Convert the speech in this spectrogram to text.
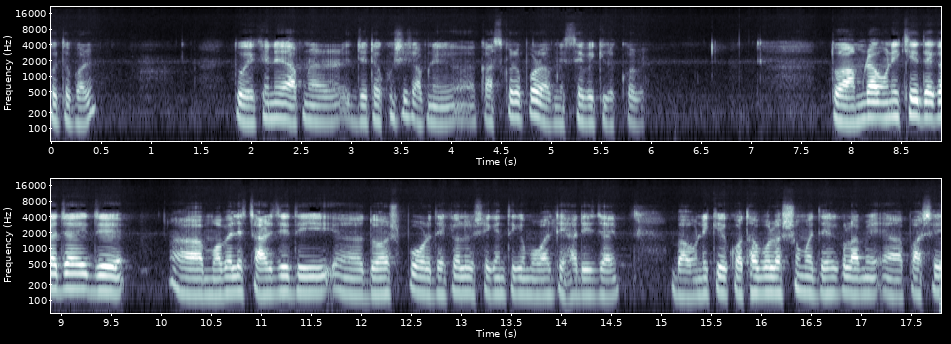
করতে পারেন। তো এখানে আপনার যেটা খুশি আপনি কাজ করার পর আপনি সেভে ক্লিক করবেন। তো আমরা অনেকেই দেখা যায় যে মোবাইলে চার্জে দিই দশ পর দেখা গেলো সেখান থেকে মোবাইলটি হারিয়ে যায়। বা অনেকে কথা বলার সময় দেখা গেলো আমি পাশে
